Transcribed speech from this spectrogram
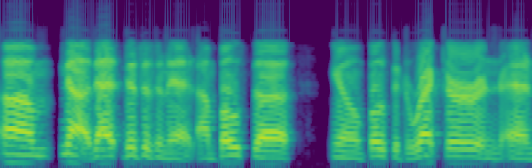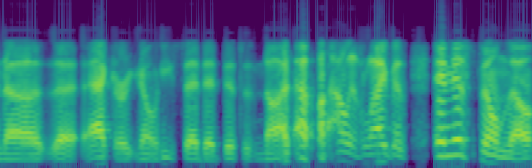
um, no, that this isn't it. I'm both. Uh, you know, both the director and and uh, the actor, you know, he said that this is not how his life is. In this film, though,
